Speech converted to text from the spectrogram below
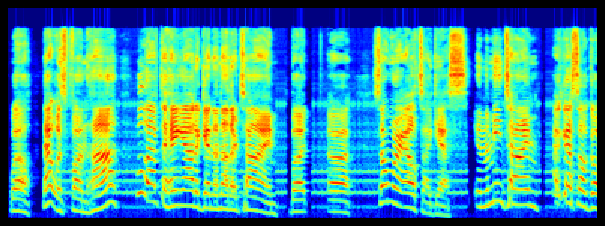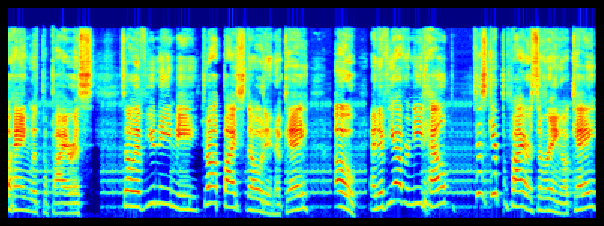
Well, that was fun, huh? We'll have to hang out again another time. But, uh, somewhere else, I guess. In the meantime, I guess I'll go hang with Papyrus. So if you need me, drop by Snowdin, okay? Oh, and if you ever need help, just give Papyrus a ring, okay?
